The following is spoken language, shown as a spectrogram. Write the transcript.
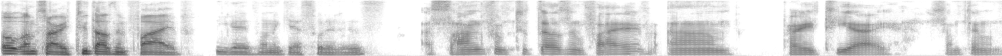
Oh, I'm sorry, 2005. You guys want to guess what it is? A song from 2005. Um, probably Ti. Something.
